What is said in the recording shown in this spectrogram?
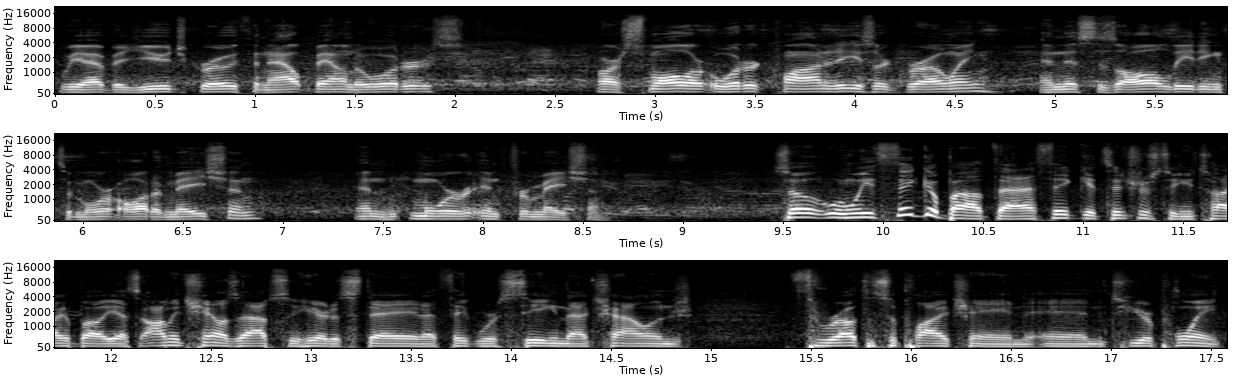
We have a huge growth in outbound orders. Our smaller order quantities are growing, and this is all leading to more automation and more information. So when we think about that, I think it's interesting. You talk about yes, omnichannel is absolutely here to stay, and I think we're seeing that challenge throughout the supply chain. And to your point,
